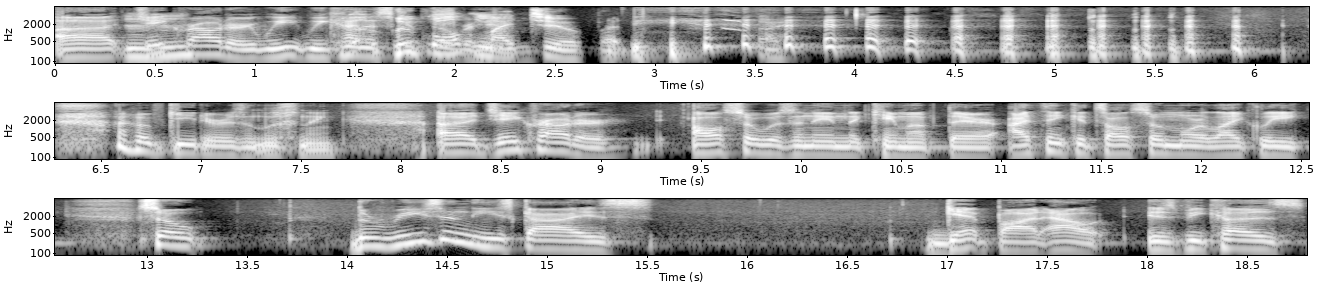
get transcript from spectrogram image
Uh, mm-hmm. Jay Crowder, we, we kind of Luke Walton might too, but I hope Geeter isn't listening. Uh, Jay Crowder also was a name that came up there. I think it's also more likely. So the reason these guys get bought out is because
